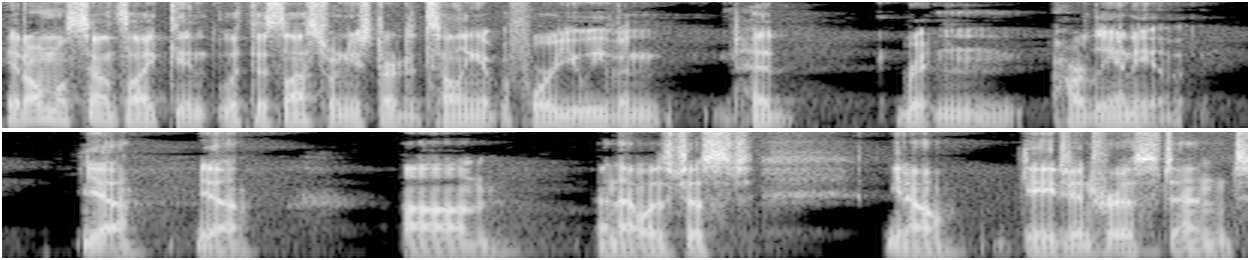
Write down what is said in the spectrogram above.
it almost sounds like in, with this last one, you started selling it before you even had written hardly any of it. Yeah, yeah. Um, and that was just, you know, gauge interest, and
